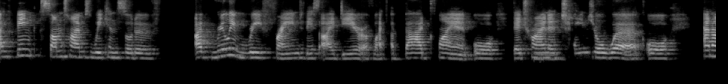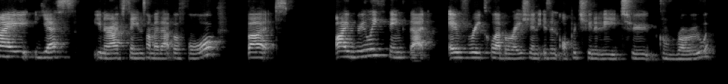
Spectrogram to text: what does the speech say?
I think sometimes we can sort of I've really reframed this idea of like a bad client or they're trying to mm. change your work or and I yes, you know, I've seen some of that before, but I really think that every collaboration is an opportunity to grow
